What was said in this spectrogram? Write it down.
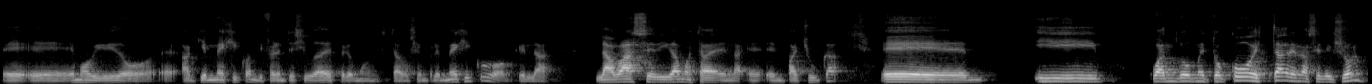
eh, eh, hemos vivido eh, aquí en México, en diferentes ciudades, pero hemos estado siempre en México, aunque la, base, digamos, está en Pachuca. y cuando me tocó estar en la selección,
